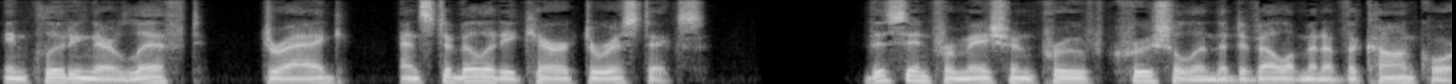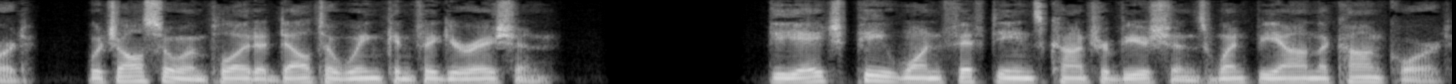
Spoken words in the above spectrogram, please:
including their lift, drag, and stability characteristics. This information proved crucial in the development of the Concorde, which also employed a delta wing configuration. The HP-115's contributions went beyond the Concorde.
